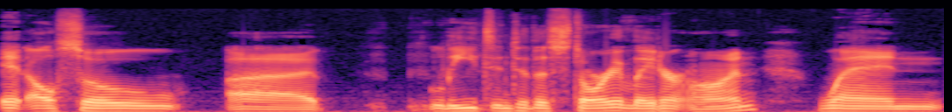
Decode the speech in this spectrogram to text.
it also uh, leads into the story later on when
